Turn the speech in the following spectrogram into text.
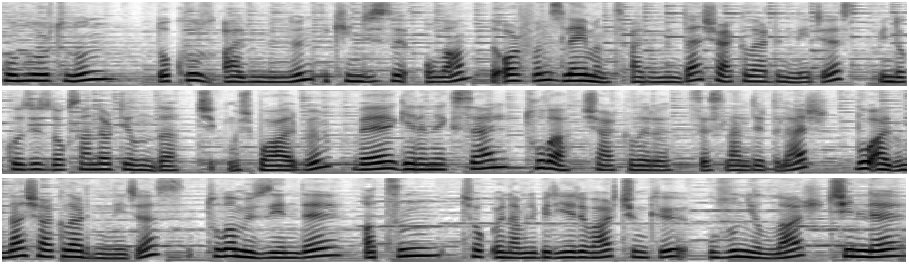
Hunhurtu'nun 9 albümünün ikincisi olan The Orphan's Lament albümünden şarkılar dinleyeceğiz. 1994 yılında çıkmış bu albüm ve geleneksel Tuva şarkıları seslendirdiler. Bu albümden şarkılar dinleyeceğiz. Tuva müziğinde atın çok önemli bir yeri var çünkü uzun yıllar Çin'le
